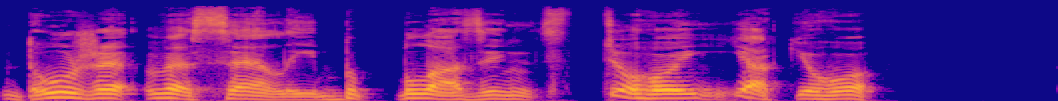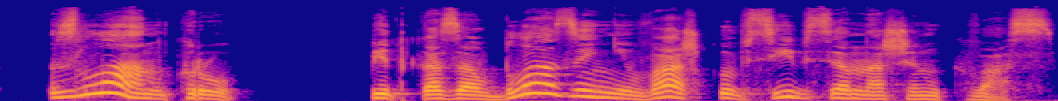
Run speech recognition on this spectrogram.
Дуже веселий б блазень з цього, як його. З ланкру, підказав блазень і важко всівся на шинквас.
